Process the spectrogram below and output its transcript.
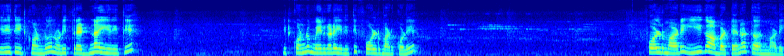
ಈ ರೀತಿ ಇಟ್ಕೊಂಡು ನೋಡಿ ಥ್ರೆಡ್ನ ಈ ರೀತಿ ಇಟ್ಕೊಂಡು ಮೇಲ್ಗಡೆ ಈ ರೀತಿ ಫೋಲ್ಡ್ ಮಾಡ್ಕೊಳ್ಳಿ. ಫೋಲ್ಡ್ ಮಾಡಿ ಈಗ ಆ ಬಟ್ಟೆನ ಟರ್ನ್ ಮಾಡಿ.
